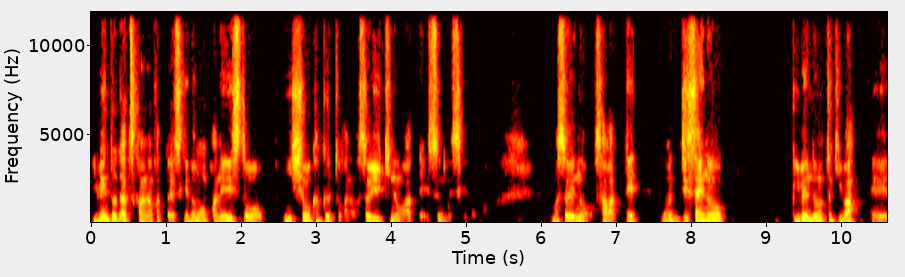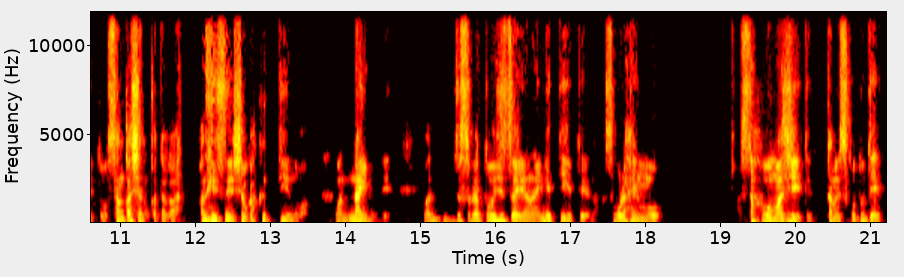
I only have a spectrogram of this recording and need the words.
イベントでは使わなかったですけども、パネリストに昇格とかそういう機能があったりするんですけども、まあ、そういうのを触って、実際のイベントの時は、えーと、参加者の方がパネリストに昇格っていうのは、まあ、ないので、まあ、じゃそれは当日はいらないねって言ったような、そこら辺をスタッフを交えて試すことで、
